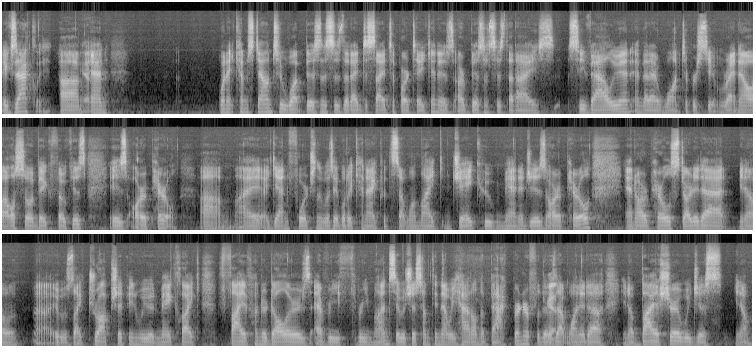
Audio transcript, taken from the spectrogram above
Exactly. Um, Yeah. And when it comes down to what businesses that I decide to partake in is are businesses that I s- see value in and that I want to pursue. Right now, also a big focus is our apparel. Um, I again, fortunately, was able to connect with someone like Jake who manages our apparel, and our apparel started at you know uh, it was like drop shipping. We would make like five hundred dollars every three months. It was just something that we had on the back burner for those Yeah. that wanted to you know buy a shirt. We just you know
